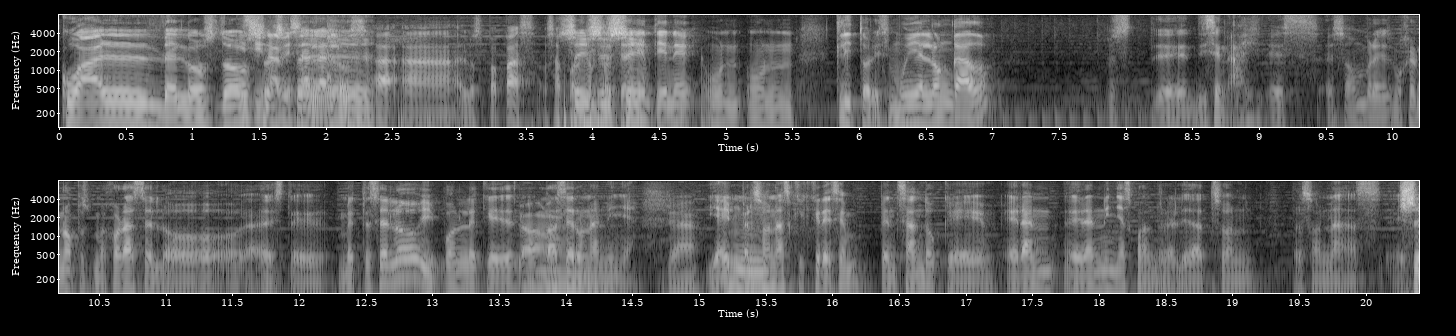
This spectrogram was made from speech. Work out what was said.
cuál de los Y dos. sin este, avisarle a, los, a- a- a los papás. O sea, por Sí, ejemplo, sí, si alguien tiene un, un clítoris muy elongado, pues eh, dicen, ay, es, es hombre, es mujer. No, pues mejor hácelo, este, méteselo y ponle que va a ser una niña. Ya. Y hay Mm. personas que crecen pensando que eran, eran niñas cuando en realidad son personas este, Sí.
